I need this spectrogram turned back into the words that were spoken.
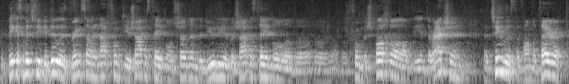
The biggest mitzvah you could do is bring somebody not from to your Shabbos table and show them the beauty of a Shabbos table, of a, from mishpacha, of the interaction, the tefillas, the Talmud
